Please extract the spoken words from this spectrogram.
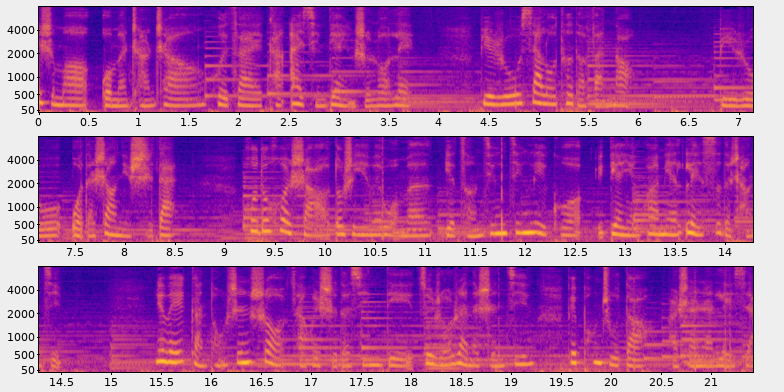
什么我们常常会在看爱情电影时落泪？比如《夏洛特的烦恼》，比如《我的少女时代》，或多或少都是因为我们也曾经经历过与电影画面类似的场景，因为感同身受，才会使得心底最柔软的神经被碰触到而潸然泪下。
